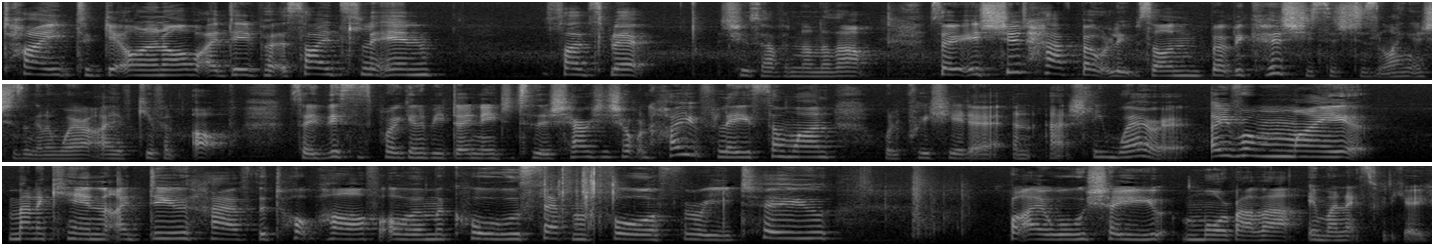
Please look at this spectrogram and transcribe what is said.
tight to get on and off, I did put a side slit in, side split, she was having none of that. So it should have belt loops on, but because she said she doesn't like it, she isn't gonna wear it, I have given up. So this is probably gonna be donated to the charity shop and hopefully someone will appreciate it and actually wear it. Over on my mannequin, I do have the top half of a McCall 7432. but I will show you more about that in my next video.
